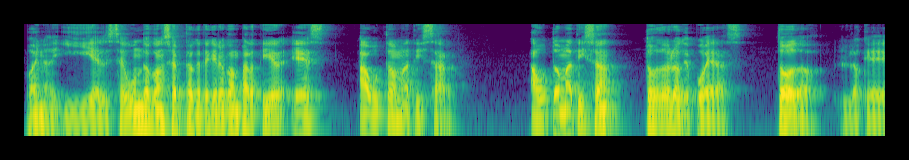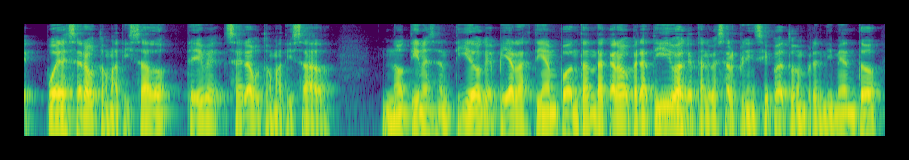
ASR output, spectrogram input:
Bueno, y el segundo concepto que te quiero compartir es automatizar. Automatiza todo lo que puedas. Todo lo que puede ser automatizado debe ser automatizado. No tiene sentido que pierdas tiempo en tanta carga operativa que tal vez al principio de tu emprendimiento,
